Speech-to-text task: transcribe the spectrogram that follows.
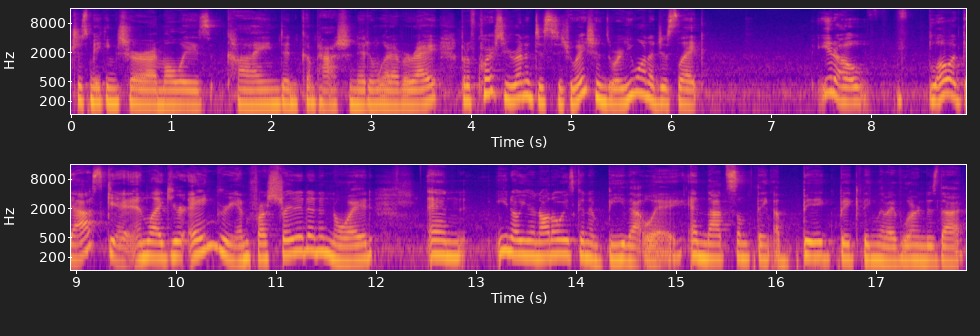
just making sure I'm always kind and compassionate and whatever, right? But of course, you run into situations where you want to just like, you know, blow a gasket and like you're angry and frustrated and annoyed and you know you're not always going to be that way and that's something a big big thing that I've learned is that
